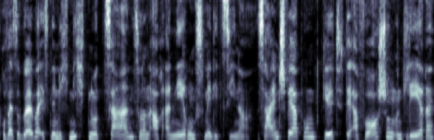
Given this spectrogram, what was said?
Professor Wölber ist nämlich nicht nur Zahn, sondern auch Ernährungsmediziner. Sein Schwerpunkt gilt der Erforschung und Lehre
